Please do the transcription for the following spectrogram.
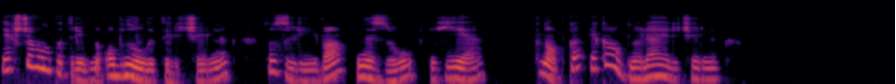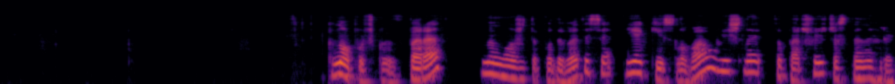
Якщо вам потрібно обнулити лічильник, то зліва внизу є кнопка, яка обнуляє лічильник. Кнопочкою вперед ви можете подивитися, які слова увійшли до першої частини гри.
